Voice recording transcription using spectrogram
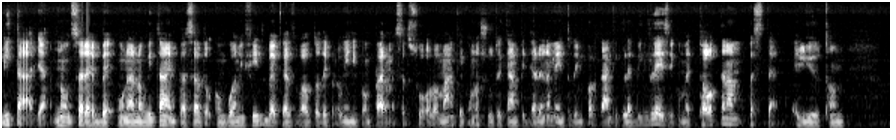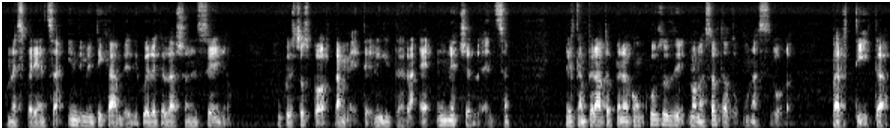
L'Italia non sarebbe una novità, in passato con buoni feedback ha svolto dei provini con Parma e Sassuolo, ma ha anche conosciuto i campi di allenamento di importanti club inglesi come Tottenham, West Ham e Luton. Un'esperienza indimenticabile di quelle che lasciano il segno. In questo sport, ammette, l'Inghilterra è un'eccellenza. Nel campionato appena conclusosi non ha saltato una sola partita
